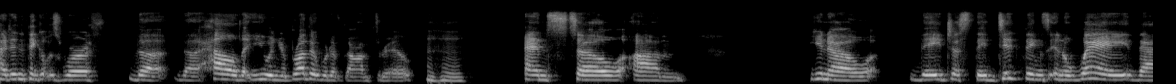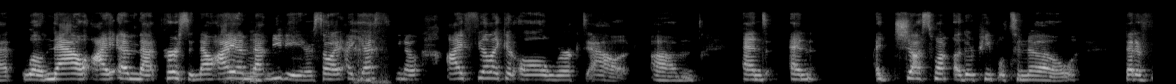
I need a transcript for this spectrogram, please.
I didn't think it was worth the the hell that you and your brother would have gone through. Mm-hmm. And so um you know, they just they did things in a way that well now i am that person now i am mm-hmm. that mediator so I, I, guess you know i feel like it all worked out um, and and i just want other people to know that if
